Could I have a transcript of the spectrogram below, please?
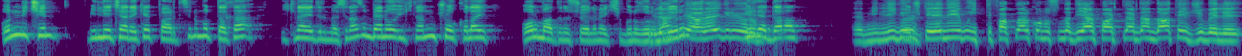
Onun için Milliyetçi Hareket Partisi'nin mutlaka ikna edilmesi lazım. Ben o iknanın çok kolay olmadığını söylemek için bunu Bülent vurguluyorum. Bey araya giriyorum. Bir de daralt E, Milli görüş geleneği bu ittifaklar konusunda diğer partilerden daha tecrübeli.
